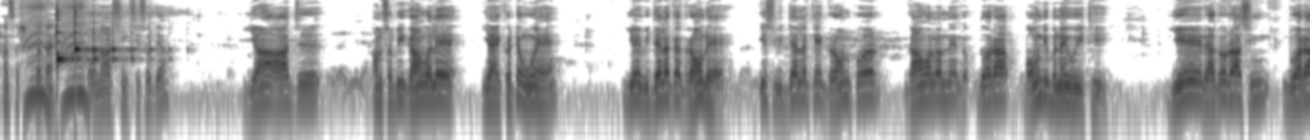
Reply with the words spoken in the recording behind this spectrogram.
हाँ सर बताएँ। ओनार सिंह सिसोदिया यहाँ आज हम सभी गाँव वाले यहाँ इकट्ठे हुए हैं। ये विद्यालय का ग्राउंड है। इस विद्यालय के ग्राउंड पर गाँव वालों ने द्वारा बाउंड्री बनाई हुई थी। ये राघवराज सिंह द्वारा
